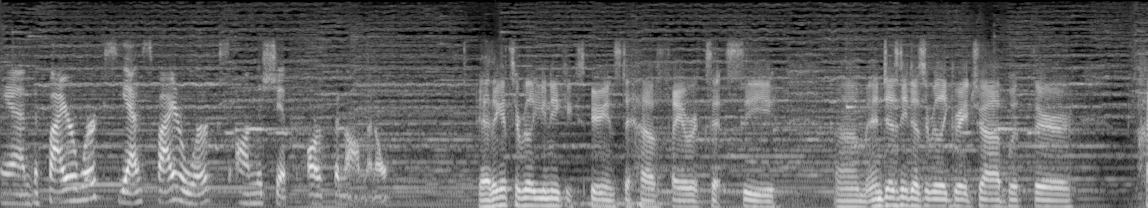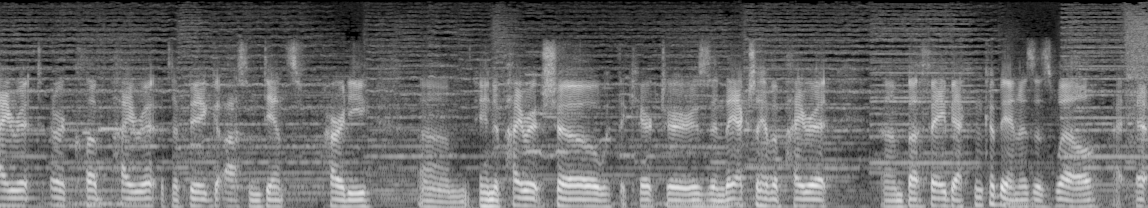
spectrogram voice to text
And the fireworks, yes, fireworks on the ship are phenomenal. Yeah, I think it's a really unique experience to have fireworks at sea. Um, and Disney does a really great job with their pirate or club pirate. It's a big, awesome dance party um, and a pirate show with the characters. And they actually have a pirate um, buffet back in Cabanas as well at, at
